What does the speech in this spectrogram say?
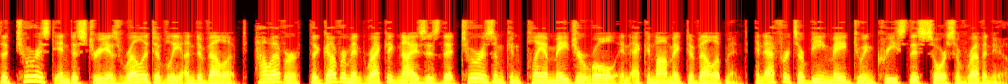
The tourist industry is relatively undeveloped, however, the government recognizes that tourism can play a major role in economic development, and efforts are being made to increase this source of revenue.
